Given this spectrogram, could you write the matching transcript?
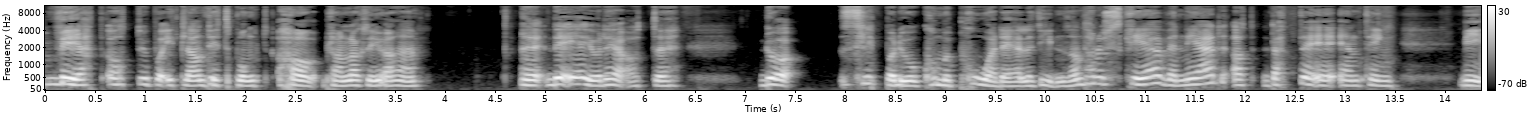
vet at du på et eller annet tidspunkt har planlagt å gjøre, eh, det er jo det at eh, da slipper du å komme på det hele tiden. Sant? Har du skrevet ned at dette er en ting vi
